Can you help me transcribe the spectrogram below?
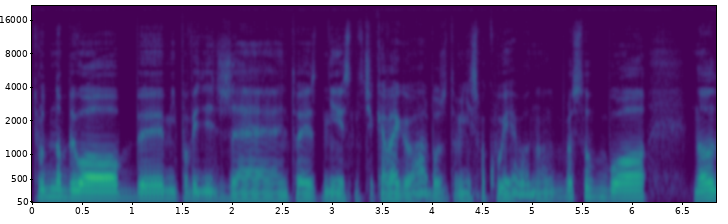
trudno byłoby mi powiedzieć, że to jest, nie jest nic ciekawego, albo że to mi nie smakuje, bo no, po prostu było no,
